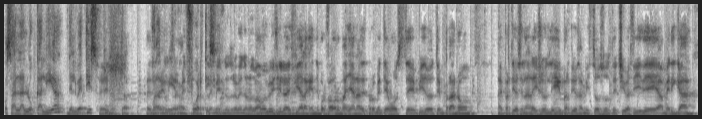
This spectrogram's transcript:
o sea, la localía del Betis. madre mía, fuertísimo. Tremendo, tremendo. Nos vamos, Luis Silva, despía a la gente, por favor. Mañana les prometemos de episodio temprano. Hay partidos en la National League, partidos amistosos de Chivas y de América.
